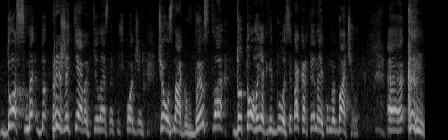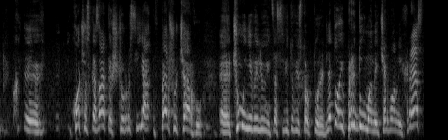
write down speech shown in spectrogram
до, сме... до прижиттєвих тілесних ушкоджень чи ознак вбивства до того, як відбулася та картина, яку ми бачили. Е, е, Хочу сказати, що Росія в першу чергу е, чому нівелюються світові структури? Для того і придуманий Червоний Хрест.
